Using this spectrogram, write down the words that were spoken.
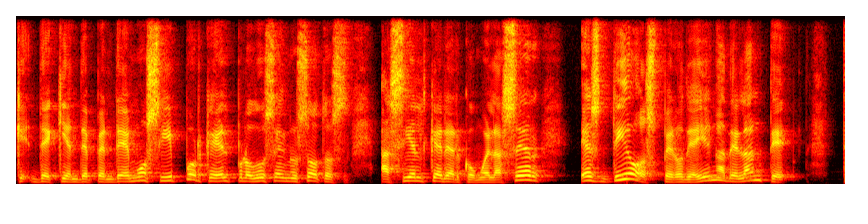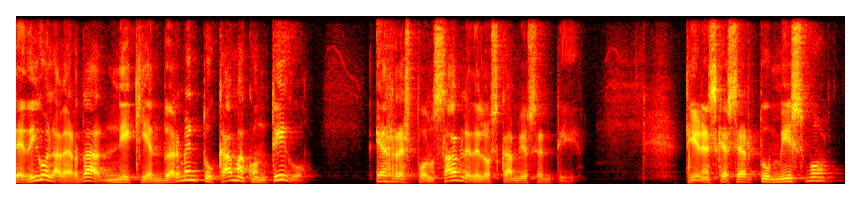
de quien dependemos, sí, porque Él produce en nosotros así el querer como el hacer, es Dios, pero de ahí en adelante te digo la verdad, ni quien duerme en tu cama contigo es responsable de los cambios en ti. Tienes que ser tú mismo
